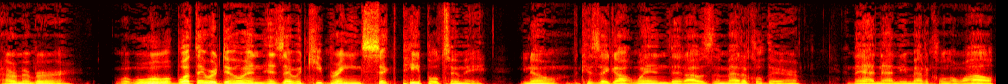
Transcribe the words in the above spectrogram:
I remember well, what they were doing is they would keep bringing sick people to me, you know, because they got wind that I was the medical there, and they hadn't had any medical in a while.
